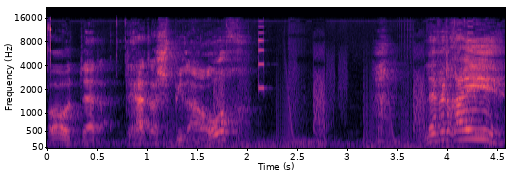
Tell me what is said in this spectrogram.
Oh, der, der hat das Spiel auch? Level 3!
